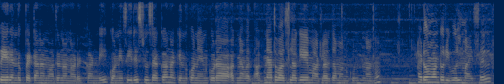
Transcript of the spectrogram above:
పేరు ఎందుకు పెట్టానని మాత్రం నన్ను అడగకండి. కొన్ని సిరీస్ చూశాక నాకు ఎందుకో నేను కూడా అజ్ఞా అజ్ఞాతవాసులాగే మాట్లాడదాం అనుకుంటున్నాను. I don't want to reveal myself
